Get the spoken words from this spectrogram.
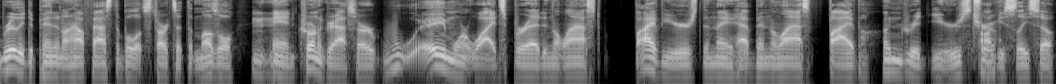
really dependent on how fast the bullet starts at the muzzle. Mhm. And chronographs are way more widespread in the last five years than they have been the last 500 years, True. obviously. So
